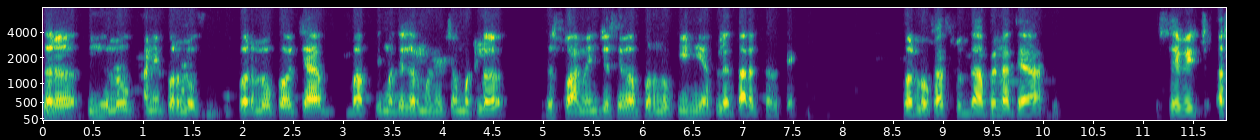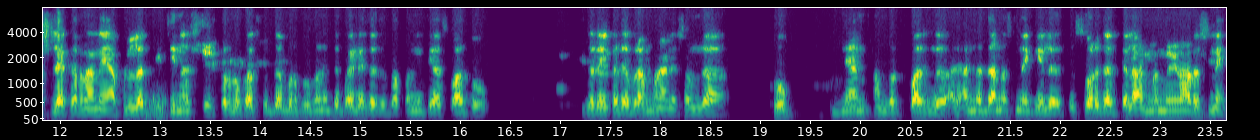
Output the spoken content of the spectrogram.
तर इहलोक आणि परलोक परलोकाच्या बाबतीमध्ये जर म्हणायचं म्हटलं तर स्वामींची सेवा परलोकी ही आपल्याला तारक ठरते. परलोकात सुद्धा आपल्याला त्या सेवेच असल्या कारणाने आपल्याला भीती नसते. परलोकात सुद्धा भरपूर गणित पाहिले जातात. आपण इतिहास पाहतो. जर एखाद्या ब्राह्मणाने समजा खूप ज्ञान अमृत पाजलं आणि अन्नदानच नाही केलं तर स्वर्गात त्याला अन्न मिळणारच नाही.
